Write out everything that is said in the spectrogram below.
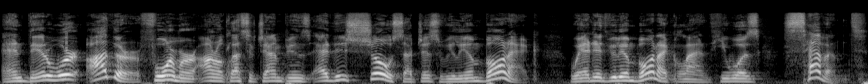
And there were other former Arnold Classic champions at this show, such as William Bonac. Where did William Bonac land? He was seventh.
